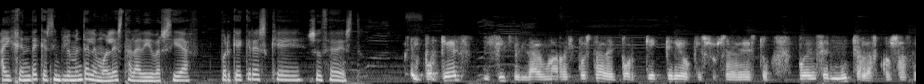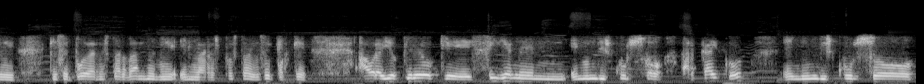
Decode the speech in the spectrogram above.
Hay gente que simplemente le molesta la diversidad. ¿Por qué crees que sucede esto? El por qué es difícil dar una respuesta de por qué creo que sucede esto. Pueden ser muchas las cosas de, que se puedan estar dando en, la respuesta de ese por qué. Ahora yo creo que siguen en, en un discurso arcaico, en un discurso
